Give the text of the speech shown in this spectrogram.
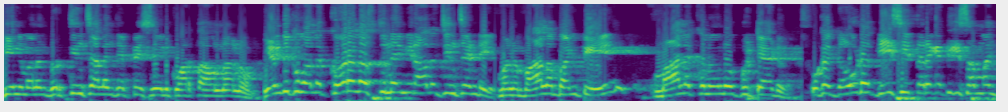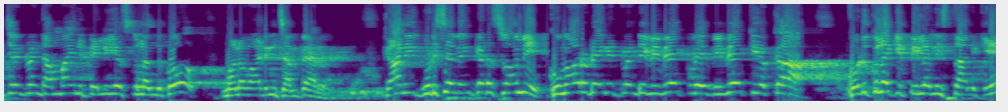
దీన్ని మనం గుర్తించాలని చెప్పేసి నేను కోరుతా ఉన్నాను. ఎందుకు వాళ్ళ కోరలు వస్తున్నాయి మీరు ఆలోచించండి. మన బాల బంటి మాలకులంలో పుట్టాడు. ఒక గౌడ బీసీ తరగతికి సంబంధించినటువంటి అమ్మాయిని పెళ్ళి చేసుకున్నందుకు మన వాడిని చంపారు. కానీ గుడిసె వెంకట స్వామి కుమారుడైనటువంటి వివేక్ వివేక్ యొక్క కొడుకులకి పిల్లనిస్తానికి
